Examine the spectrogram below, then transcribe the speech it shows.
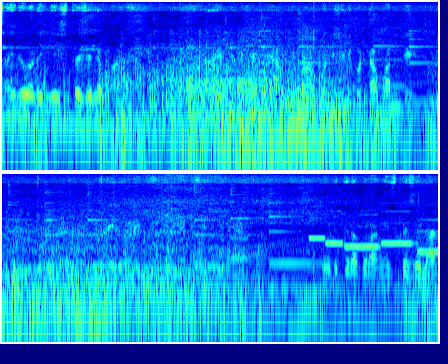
தைரோட இங்கே ஸ்பெஷலாக பண்ணேன் பண்ணி சொல்லி போட்டா வந்து போட்டு திறப்புறாங்க ஸ்பெஷலாக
